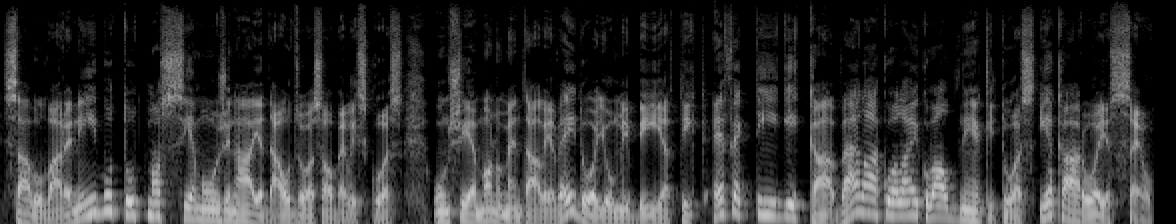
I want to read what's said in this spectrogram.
Savu varenību Tutmos iemūžināja daudzos obeliskos, un šie monumentālie veidojumi bija tik efektīgi, ka vēlāko laiku valdnieki tos iekāroja sev.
